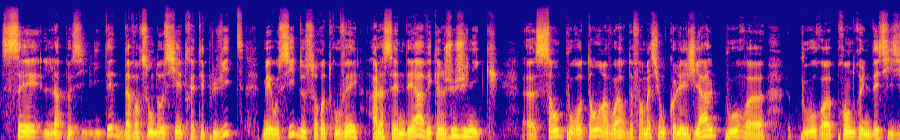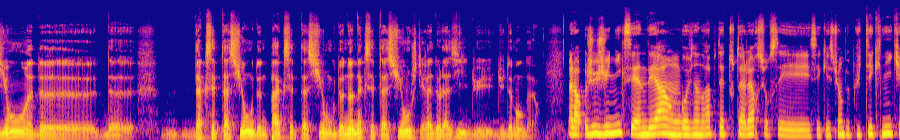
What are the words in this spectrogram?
c'est la possibilité d'avoir son dossier traité plus vite, mais aussi de se retrouver à la CNDA avec un juge unique. Euh, sans pour autant avoir de formation collégiale pour, euh, euh, prendre une décision d'acceptation ou de acceptation ou de non-acceptation, je dirais, de l'asile du demandeur. Alors, juge unique, c'est NDA, on reviendra peut-être tout à l'heure sur ces, questions un peu plus techniques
